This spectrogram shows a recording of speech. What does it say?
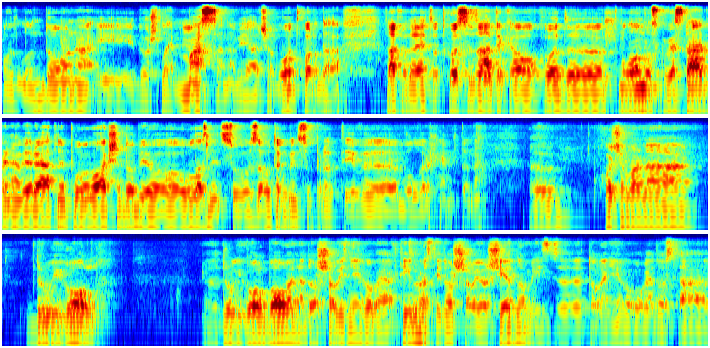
od Londona i došla je masa navijača Watforda, tako da eto, tko se zatekao kod uh, londonskog stadiona, vjerojatno je puno lakše dobio ulaznicu za utakmicu protiv uh, Wolverhamptona. E, hoćemo na drugi gol, drugi gol Bowena došao iz njegove aktivnosti, došao još jednom iz toga njegovog dosta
